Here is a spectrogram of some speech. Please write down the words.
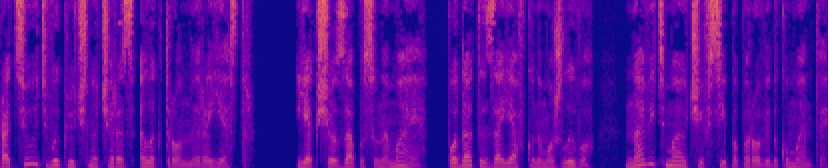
працюють виключно через електронний реєстр. Якщо запису немає, подати заявку неможливо, навіть маючи всі паперові документи.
